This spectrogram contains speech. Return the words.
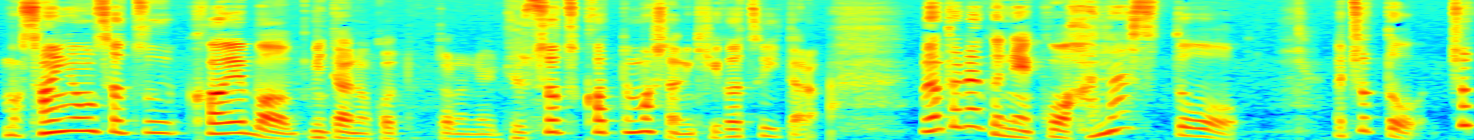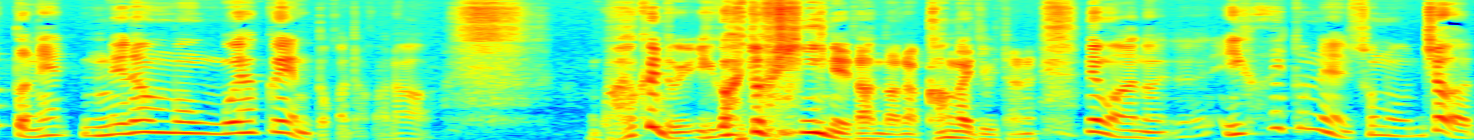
まあ、3、4冊買えばみたいなことだったらね、10冊買ってましたね、気がついたら。なんとなくね、こう話すと、ちょっと、ちょっとね、値段も500円とかだから、500円と意外といい値段だな、考えてみたらね。でも、あの、意外とね、その、じゃあ、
